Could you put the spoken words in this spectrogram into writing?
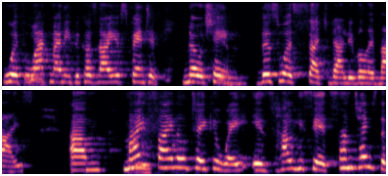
With Yeah. what money because now you've spent it. No shame. This was such valuable advice. Um, my Yes. final takeaway is how he said sometimes the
